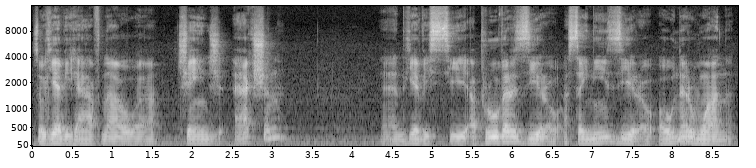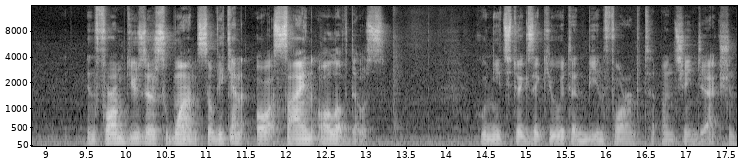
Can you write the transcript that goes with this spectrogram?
So here we have now uh, change action. And here we see approver 0, assignee 0, owner 1, informed users 1. So we can assign all of those who needs to execute and be informed on change action.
